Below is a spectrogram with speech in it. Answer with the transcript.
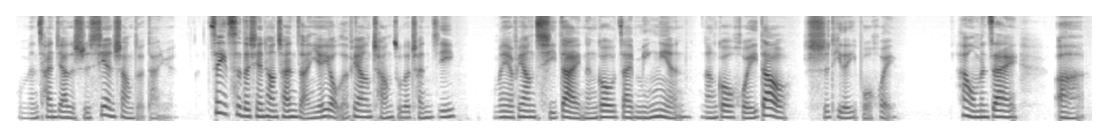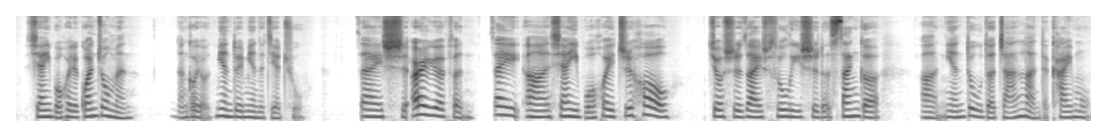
我们参加的是线上的单元。这次的线上参展也有了非常长足的成绩，我们也非常期待能够在明年能够回到实体的艺博会，和我们在啊。西安艺博会的观众们能够有面对面的接触，在十二月份，在呃西安艺博会之后，就是在苏黎世的三个呃年度的展览的开幕。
